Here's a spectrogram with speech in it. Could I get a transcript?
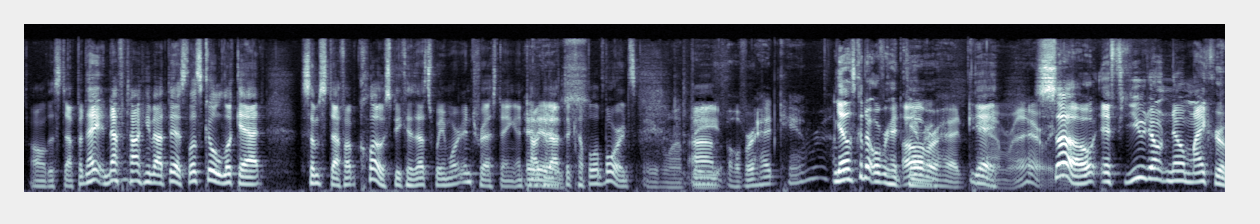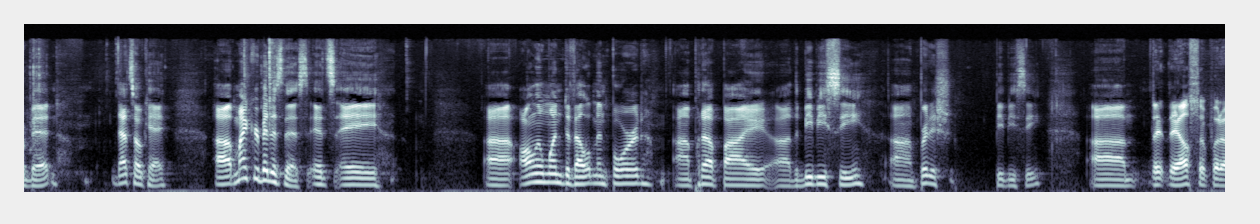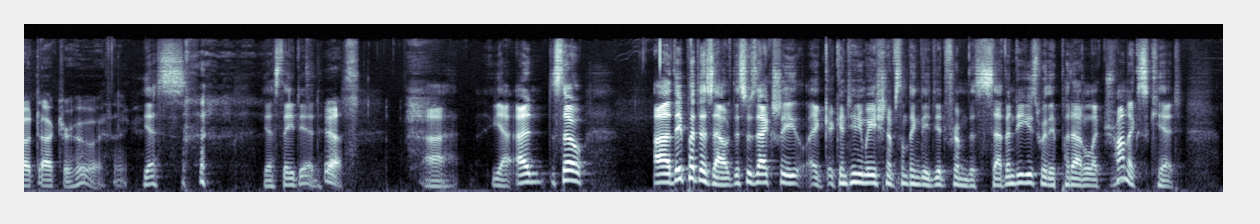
all this stuff. But hey, enough talking about this. Let's go look at some stuff up close because that's way more interesting, and It talk about the couple of boards. You want the Um, overhead camera? Yeah, let's go to overhead camera. Overhead camera. There we go. So, if you don't know microbit, that's okay. Uh, microbit is this. It's a uh, all-in-one development board uh, put up by uh, the BBC, uh, British BBC. Um, They, they also put out Doctor Who, I think. yes, yes, they did. Yes. Uh, yeah, and so uh, they put this out. This was actually like a continuation of something they did from the '70s, where they put out electronics kit,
